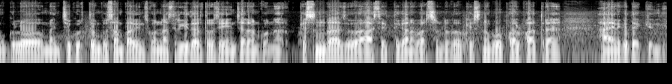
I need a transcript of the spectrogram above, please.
ముగ్గులో మంచి గుర్తింపు సంపాదించుకున్న శ్రీధర్తో చేయించాలనుకున్నారు. కృష్ణరాజు ఆసక్తి కనపరచడంతో కృష్ణ భూపాల్ పాత్ర ఆయనకు దక్కింది.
